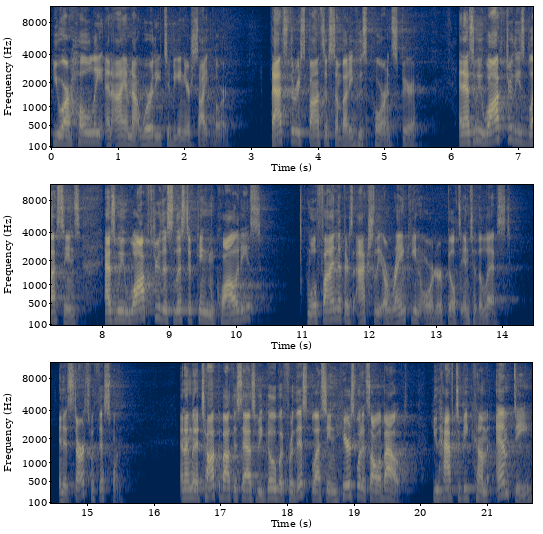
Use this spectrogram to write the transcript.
you are holy, and I am not worthy to be in your sight, Lord. That's the response of somebody who's poor in spirit. And as we walk through these blessings, as we walk through this list of kingdom qualities, we'll find that there's actually a ranking order built into the list. And it starts with this one. And I'm going to talk about this as we go, but for this blessing, here's what it's all about. You have to become empty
